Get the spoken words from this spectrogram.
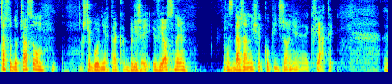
czasu do czasu, szczególnie tak bliżej wiosny, zdarza mi się kupić żonie kwiaty. Yy,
